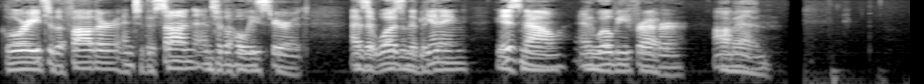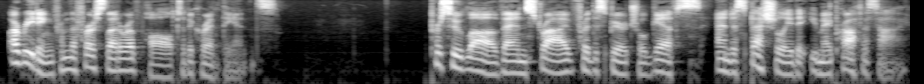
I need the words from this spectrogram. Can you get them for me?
Glory to the Father, and to the Son, and to the Holy Spirit, as it was in the beginning, is now, and will be forever. Amen. A reading from the first letter of Paul to the Corinthians. Pursue love and strive for the spiritual gifts, and especially that you may prophesy.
